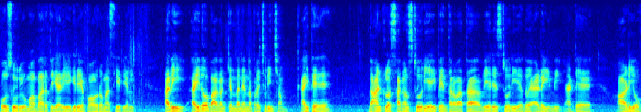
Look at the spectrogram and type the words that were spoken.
కోసూరి ఉమాభారతి గారి ఎగిరే పౌరమ సీరియల్. అది ఐదో భాగం కింద నిన్న ప్రచురించాం. అయితే దాంట్లో సగం స్టోరీ అయిపోయిన తర్వాత వేరే స్టోరీ ఏదో యాడ్ అయ్యింది. అంటే ఆడియో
